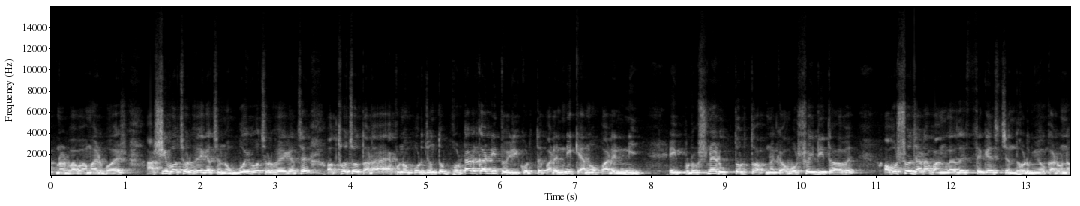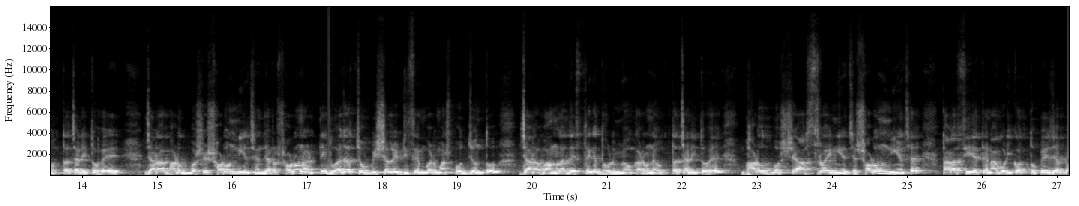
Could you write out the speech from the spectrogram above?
আপনার বাবা মায়ের বয়স আশি বছর হয়ে গেছে, নব্বই বছর হয়ে গেছে, অথচ তারা এখনও পর্যন্ত ভোটার কার্ডই তৈরি করতে পারেননি, কেন পারেননি? এই প্রশ্নের উত্তর তো আপনাকে অবশ্যই দিতে হবে। অবশ্য যারা বাংলাদেশ থেকে এসছেন ধর্মীয় কারণে অত্যাচারিত হয়ে, যারা ভারতবর্ষে শরণ নিয়েছেন, যারা শরণার্থী দু হাজার চব্বিশ সালের ডিসেম্বর মাস পর্যন্ত যারা বাংলাদেশ থেকে ধর্মীয় কারণে অত্যাচারিত হয়ে ভারতবর্ষে আশ্রয় নিয়েছে শরণ নিয়েছে, তারা সিএতে নাগরিকত্ব পেয়ে যাবে,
